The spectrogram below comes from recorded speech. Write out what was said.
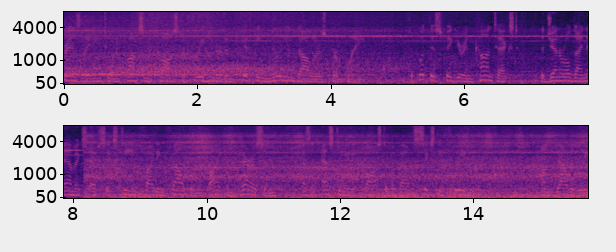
translating to an approximate cost of $350 million per plane. To put this figure in context, the General Dynamics F-16 Fighting Falcon, by comparison, has an estimated cost of about 63 million. Undoubtedly,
